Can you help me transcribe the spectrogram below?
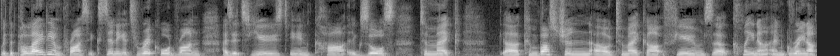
with the palladium price extending its record run as it's used in car exhaust to make uh, combustion uh, to make uh, fumes uh, cleaner and greener.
